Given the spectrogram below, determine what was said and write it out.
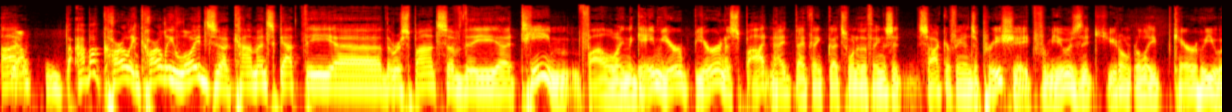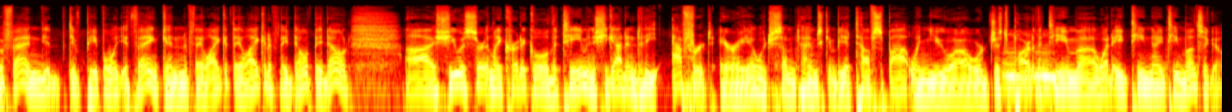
Uh, How about Carli? Carli Lloyd's uh, comments got the uh, the response of the uh, team following the game. You're you're in a spot, and I, I think that's one of the things that soccer fans appreciate from you is that you don't really care who you offend. You give people what you think, and if they like it, they like it. If they don't, they don't. Uh, she was certainly critical of the team, and she got into the effort area, which sometimes can be a tough spot when you uh, were just part of the team. Uh, what 18, 19 months ago.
